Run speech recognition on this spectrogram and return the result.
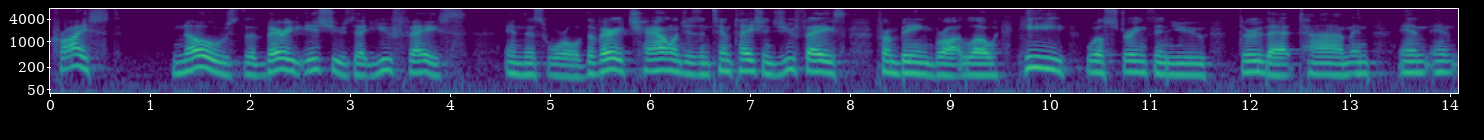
Christ knows the very issues that you face in this world, the very challenges and temptations you face from being brought low. He will strengthen you through that time. And, and, and,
